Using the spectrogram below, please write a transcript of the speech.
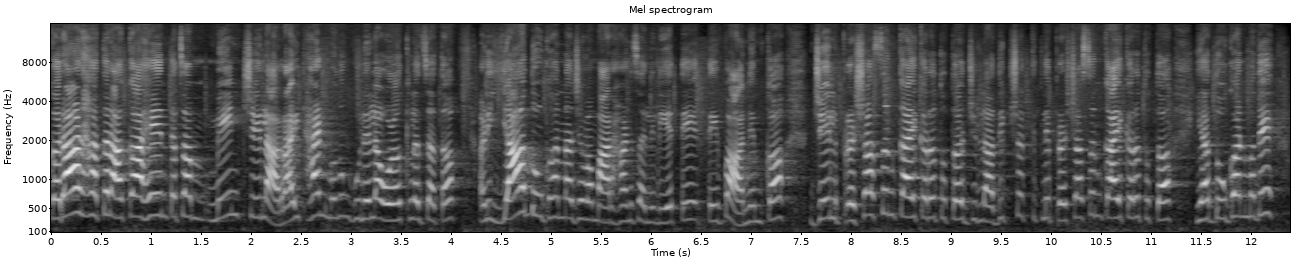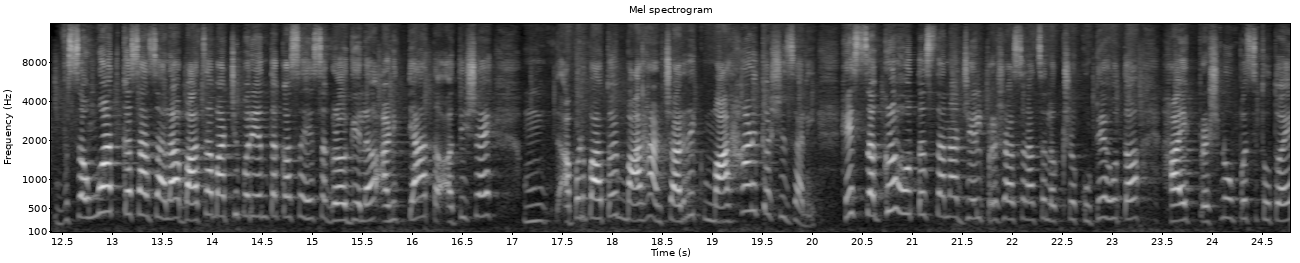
कराड हा तर आका आहे आणि त्याचा मेन चेला राईट हँड म्हणून गुन्हेला ओळखलं जातं. आणि या दोघांना जेव्हा मारहाण झालेली आहे ते तेव्हा नेमकं जेल प्रशासन काय करत होतं जिल्हा अधीक्षक तिथले प्रशासन काय करत होतं या दोघांमध्ये संवाद कसा झाला बाचाबाचीपर्यंत कसं हे सगळं गेलं आणि त्यात अतिशय आपण पाहतोय मारहाण शारीरिक मारहाण कशी झाली हे सगळं होत असताना जेल प्रशासनाचं लक्ष कुठे होतं हा एक प्रश्न उपस्थित होतोय.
